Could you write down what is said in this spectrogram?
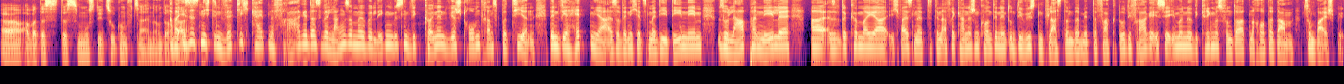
Äh, aber das, das muss die Zukunft sein. aber ist es nicht in Wirklichkeit eine Frage, dass wir langsam mal überlegen müssen, wie können wir Strom transportieren? Denn wir hätten ja, also wenn ich jetzt mal die Idee nehme, Solarpaneele, äh, also da können wir ja, ich weiß nicht, den afrikanischen Kontinent und die Wüsten pflastern damit de facto. Die Frage ist ja immer nur, wie kriegen wir es von dort nach Rotterdam zum Beispiel?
